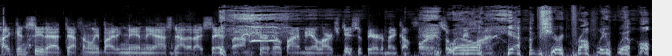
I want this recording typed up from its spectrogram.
I can see that definitely biting me in the ass now that I say it, but I'm sure he'll buy me a large case of beer to make up for it, so well, we'll be fine. Yeah, I'm sure he probably will.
